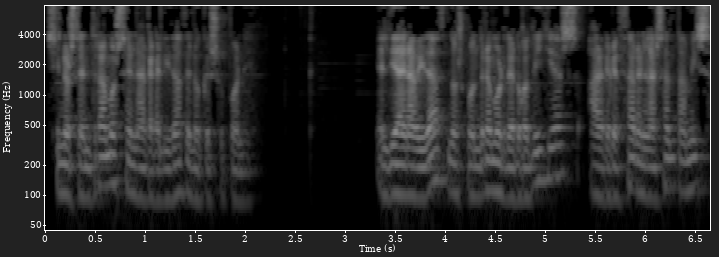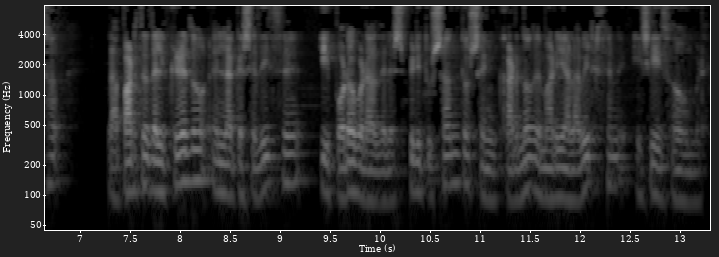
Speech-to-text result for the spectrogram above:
si nos centramos en la realidad de lo que supone. El día de Navidad nos pondremos de rodillas al rezar en la Santa Misa la parte del credo en la que se dice y por obra del Espíritu Santo se encarnó de María la Virgen y se hizo hombre.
